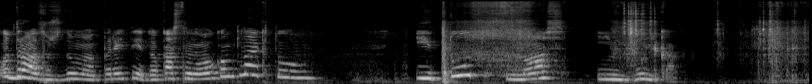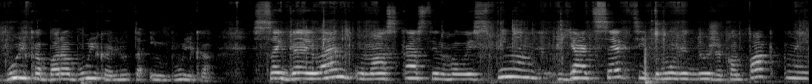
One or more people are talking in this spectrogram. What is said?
одразу ж думаю перейти до кастингового комплекту. І тут у нас імбулька. Булька-барабулька, люта імбулька. Island у нас кастинговий спінінг, 5 секцій, тому він дуже компактний.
